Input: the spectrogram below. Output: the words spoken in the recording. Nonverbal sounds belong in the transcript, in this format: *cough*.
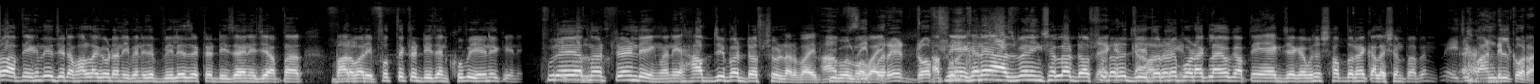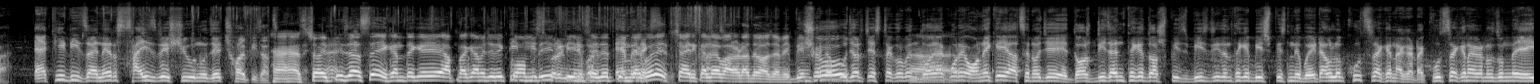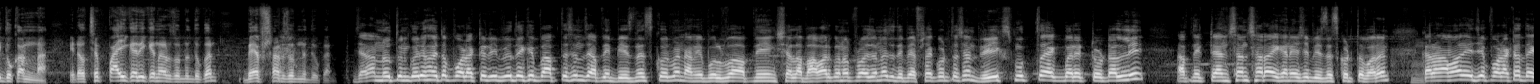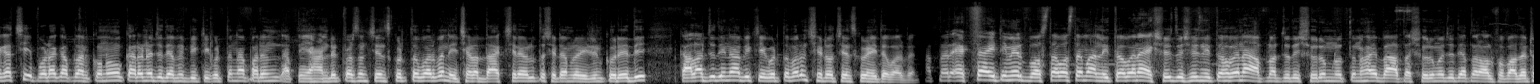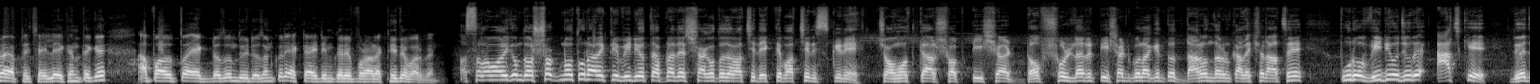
তো আপনি এখান থেকে যেটা ভালো লাগে ওটা নিবেন। এই যে ভিলেজ একটা ডিজাইন এই যে আপনার বারবারই প্রত্যেকটা ডিজাইন খুবই ইউনিক ইউনিক পুরাই আপনার ট্রেন্ডিং মানে হাফ জিপ আর ড্রপ শোল্ডার ভাই কি বলব ভাই? এর drop আপনি এখানে আসবেন ইনশাল্লাহ ড্রপ শোল্ডারের যে ধরনের। প্রোডাক্ট লাগুক আপনি এক জায়গায় বসে সব ধরনের কালেকশন পাবেন। এই যে বান্ডিল করা একই ডিজাইনের সাইজ রেশিও অনুযায়ী ছয় পিস আছে। হ্যাঁ হ্যাঁ ছয় পিস আছে। এখান থেকে আপনাকে আমি যদি কম দিই তিন সাইজের। তিনটা করে। চার কালার বারোটা দেওয়া যাবে। বিষয়টা বোঝার চেষ্টা করবেন দয়া করে অনেকেই আছেন ওই যে দশ ডিজাইন থেকে দশ পিস বিশ ডিজাইন থেকে বিশ পিস নেব। এটা হলো খুচরা কেনাকাটা। খুচরা কেনাকাটার জন্য এই দোকান না। এটা হচ্ছে পাইকারি কেনার জন্য দোকান ব্যবসার জন্য দোকান। যারা নতুন করে হয়তো প্রোডাক্টের রিভিউ দেখে ভাবতেছেন যে আপনি বিজনেস করবেন আমি বলব আপনি ইনশাল্লাহ ভাবার কোনো প্রয়োজন নেই। যদি ব্যবসা করতে চান রিস্ক মুক্ত একবারে টোটালি আপনি টেনশন ছাড়া এখানে এসে বিজনেস করতে পারেন। কারণ আমার এই যে প্রোডাক্টটা দেখাচ্ছি এই প্রোডাক্ট আপনার কোনো কারণে যদি আপনি বিক্রি করতে না পারেন আপনি হান্ড্রেড পার্সেন্ট চেঞ্জ করতে পারবেন। এছাড়া দাগ ছেড়ে হলে তো সেটা আমরা রিটার্ন করে দিই। কালার যদি না বিক্রি করতে পারেন সেটাও চেঞ্জ করে নিতে পারবেন। আপনার একটা আইটেমের বস্তা বস্তা মাল নিতে হবে না একশো দুশো নিতে হবে না। আপনার যদি শোরুম নতুন হয় বা আপনার শোরুমে যদি আপনার অল্প বাজেট হয় আপনি চাইলে এখান থেকে আপাতত এক ডজন দুই ডজন করে একটা আইটেম করে প্রোডাক্ট নিতে পারবেন। আসসালামু আলাইকুম দর্শক নতুন আরেকটি ভিডিওতে আপনাদের স্বাগত জানাচ্ছি। দেখতে পাচ্ছেন স্ক্রিনে চমৎকার সব টি শার্ট ডপ শোল্ডারের টি শার্টগুলো কিন্তু দারুণ দারুণ কালেকশন আছে। পুরো ভিডিও জুড়ে আজকে দুই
